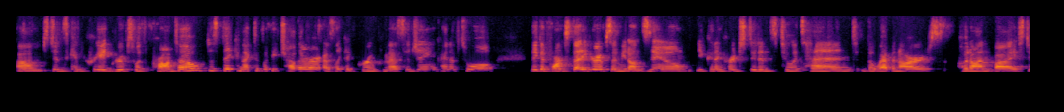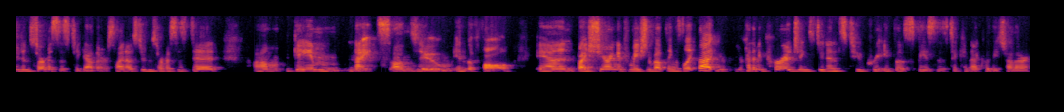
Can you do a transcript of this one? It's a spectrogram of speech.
Um, students can create groups with Pronto to stay connected with each other as like a group messaging kind of tool. They could form study groups and meet on Zoom. You can encourage students to attend the webinars put on by student services together. So I know student services did um, game nights on Zoom in the fall. And by sharing information about things like that, you're, you're kind of encouraging students to create those spaces to connect with each other,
